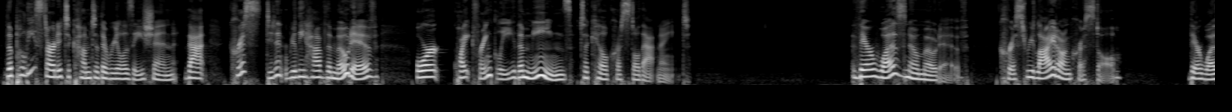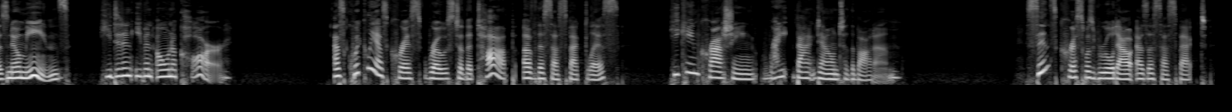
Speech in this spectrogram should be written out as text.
The police started to come to the realization that Chris didn't really have the motive, or quite frankly, the means to kill Crystal that night. There was no motive. Chris relied on Crystal. There was no means. He didn't even own a car. As quickly as Chris rose to the top of the suspect list, he came crashing right back down to the bottom. Since Chris was ruled out as a suspect,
